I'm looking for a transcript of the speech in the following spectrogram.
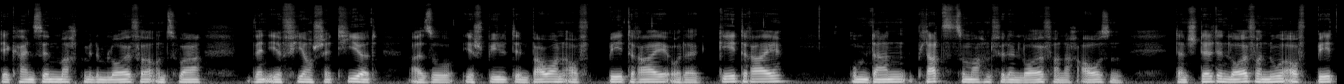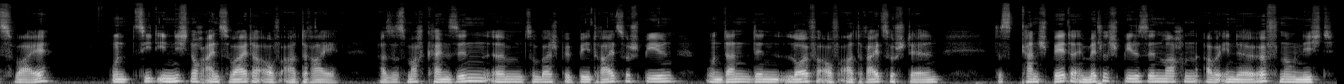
der keinen Sinn macht mit dem Läufer, und zwar, wenn ihr fianchettiert, also ihr spielt den Bauern auf B3 oder G3, um dann Platz zu machen für den Läufer nach außen. Dann stellt den Läufer nur auf B2 und zieht ihn nicht noch eins weiter auf A3. Also es macht keinen Sinn, ähm, zum Beispiel B3 zu spielen und dann den Läufer auf A3 zu stellen. Das kann später im Mittelspiel Sinn machen, aber in der Eröffnung nicht.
